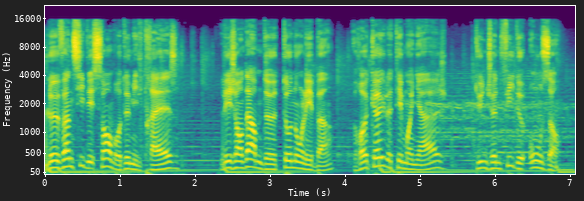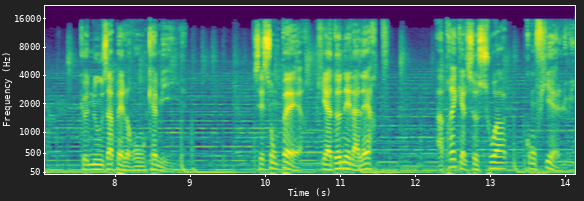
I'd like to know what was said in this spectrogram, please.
Le 26 décembre 2013, les gendarmes de Tonon-les-Bains recueillent le témoignage d'une jeune fille de 11 ans que nous appellerons Camille. C'est son père qui a donné l'alerte après qu'elle se soit confiée à lui.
